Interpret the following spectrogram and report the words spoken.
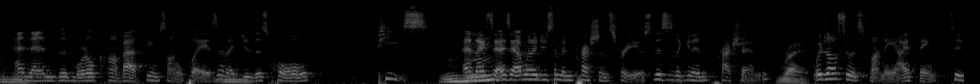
Mm-hmm. And then the Mortal Kombat theme song plays, and I do mm-hmm. this whole piece. And I say, I say, I'm going to do some impressions for you. So this is like an impression. Right. Which also is funny, I think, to,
